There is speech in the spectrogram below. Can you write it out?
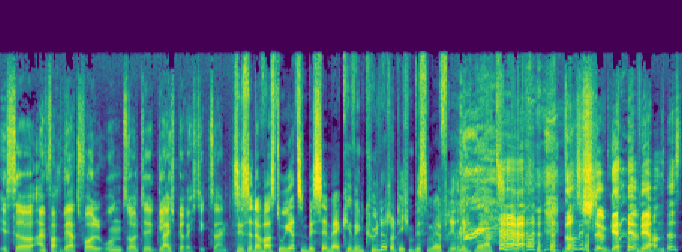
ist er einfach wertvoll und sollte gleichberechtigt sein. Siehst du, da warst du jetzt ein bisschen mehr Kevin Kühnert und ich ein bisschen mehr Friedrich Merz. Doch, das stimmt, gell? Wir haben das.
